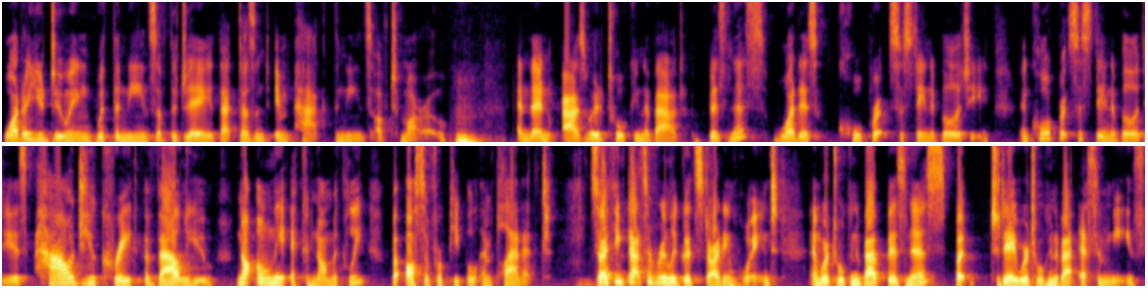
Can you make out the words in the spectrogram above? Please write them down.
what are you doing with the needs of the day that doesn't impact the needs of tomorrow? Mm. And then, as we're talking about business, what is corporate sustainability? And corporate sustainability is how do you create a value, not only economically, but also for people and planet? Mm-hmm. So I think that's a really good starting point. And we're talking about business, but today we're talking about SMEs.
